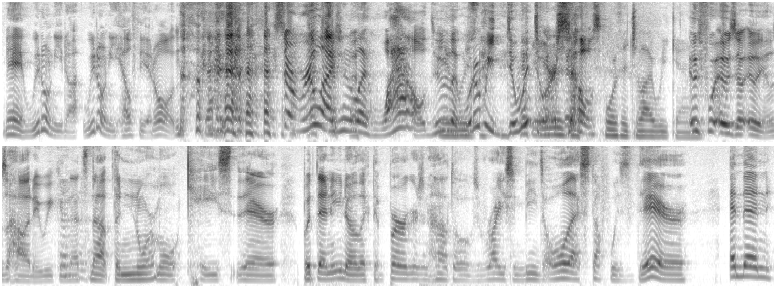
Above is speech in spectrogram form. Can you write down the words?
Man, we don't need uh, we don't eat healthy at all. Start realizing like, wow, dude, It like was- what are we doing to it was ourselves? Fourth of July weekend. It was for, it was a, oh, it was a holiday weekend. That's not the normal case there. But then you know, like the burgers and hot dogs, rice and beans, all that stuff was there, and then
